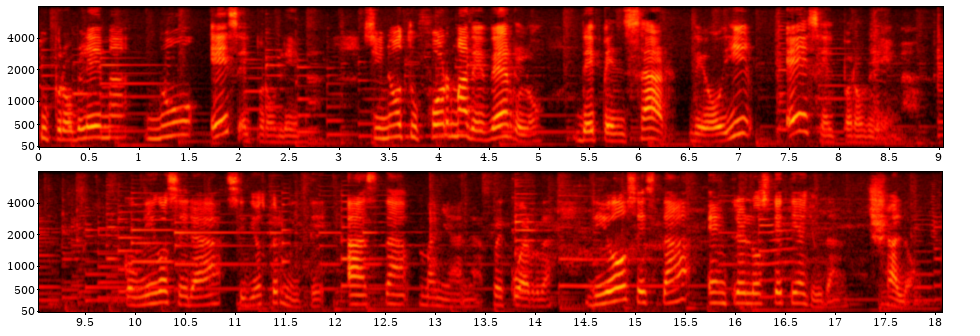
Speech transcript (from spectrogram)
Tu problema no es el problema, sino tu forma de verlo, de pensar, de oír, es el problema. Conmigo será, si Dios permite, hasta mañana. Recuerda, Dios está entre los que te ayudan. Shalom.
